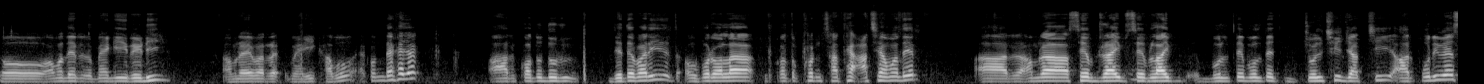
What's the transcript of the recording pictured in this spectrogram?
তো আমাদের ম্যাগি রেডি আমরা এবার ম্যাগি খাব। এখন দেখা যাক আর কত দূর যেতে পারি। উপরওয়ালা কতক্ষণ সাথে আছে আমাদের। আর আমরা সেফ ড্রাইভ সেভ লাইফ বলতে বলতে চলছি যাচ্ছি। আর পরিবেশ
